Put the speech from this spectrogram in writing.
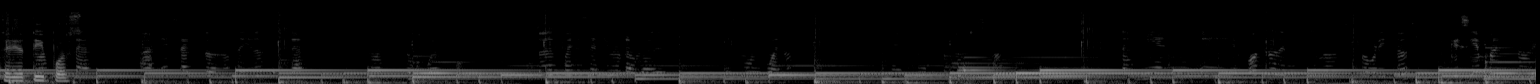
Estereotipos. Ah, exacto, nos ayuda a aceptar nuestro cuerpo. Entonces, pues ese libro, la verdad, es, es muy bueno. Me, me gustó muchísimo. También, eh, otro de mis libros favoritos, que siempre estoy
